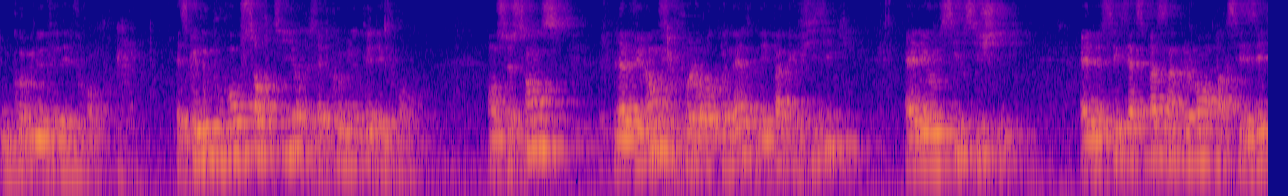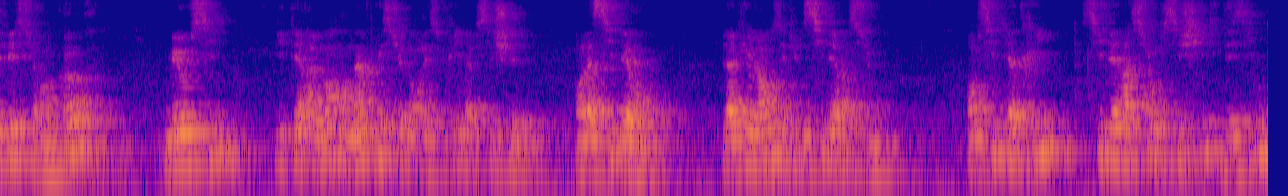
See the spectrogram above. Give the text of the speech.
Une communauté d'effroi. Est-ce que nous pouvons sortir de cette communauté d'effroi En ce sens, la violence, il faut le reconnaître, n'est pas que physique, elle est aussi psychique. Elle ne s'exerce pas simplement par ses effets sur un corps, mais aussi littéralement en impressionnant l'esprit, la psyché, en la sidérant. La violence est une sidération. En psychiatrie, sidération psychique désigne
